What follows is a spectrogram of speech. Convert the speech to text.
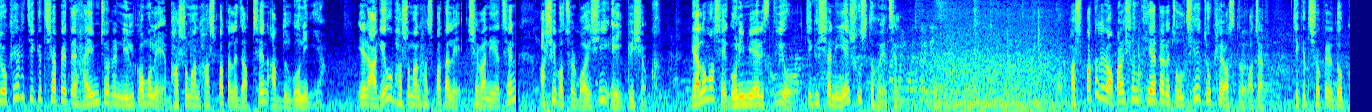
চোখের চিকিৎসা পেতে হাইমচরের নীলকমলে ভাসমান হাসপাতালে যাচ্ছেন আব্দুল গনি মিয়া। এর আগেও ভাসমান হাসপাতালে সেবা নিয়েছেন আশি বছর বয়সী এই কৃষক। গেল মাসে গনি মিয়ার স্ত্রীও চিকিৎসা নিয়ে সুস্থ হয়েছেন। হাসপাতালের অপারেশন থিয়েটারে চলছে চোখের অস্ত্রোপচার। চিকিৎসকের দক্ষ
